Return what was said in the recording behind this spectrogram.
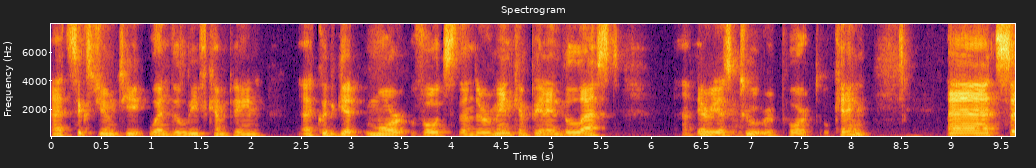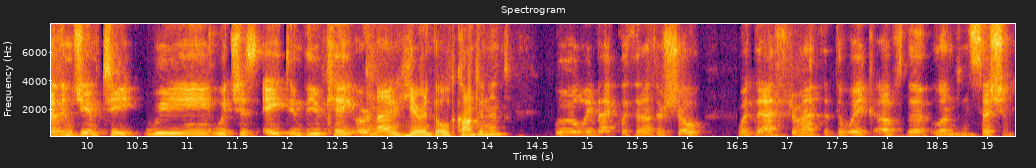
at 6 GMT when the Leave campaign uh, could get more votes than the Remain campaign in the last uh, areas to report. Okay. At 7 GMT, we, which is 8 in the UK or 9 here in the old continent, we will be back with another show with the aftermath at the wake of the London session.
